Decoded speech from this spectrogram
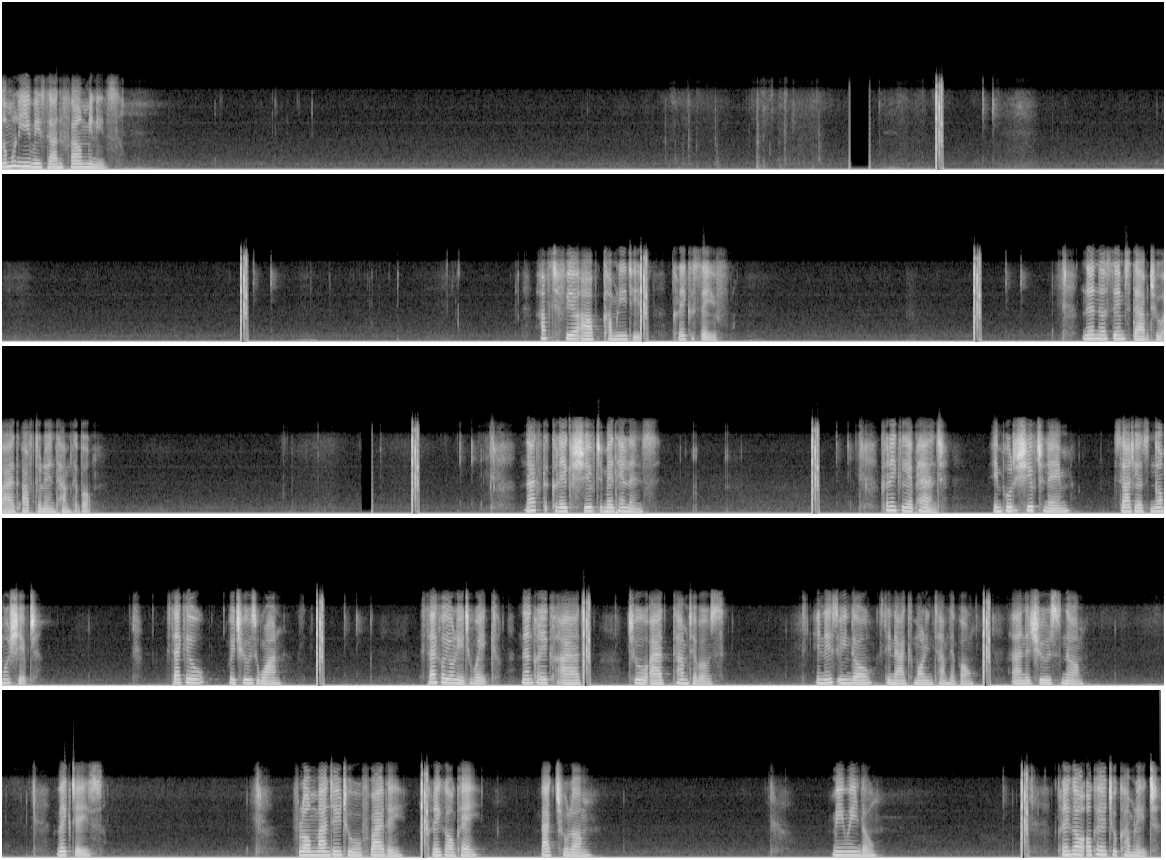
Normally we set 5 minutes. After fill up completed, click Save. Then the same step to add afternoon timetable. Next, click Shift Maintenance. Click Append. Input shift name, such as normal shift. Cycle, we choose 1. Cycle unit week. Then click Add to add timetables. In this window, select Morning Timetable and choose the weekdays. From Monday to Friday, click OK. Back to the main window. Click on OK to complete.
